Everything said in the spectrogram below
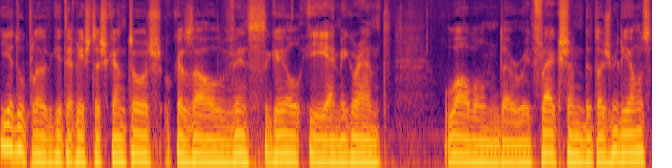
e a dupla de guitarristas cantores, o casal Vince Gill e Amy Grant. O álbum The Reflection de 2011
